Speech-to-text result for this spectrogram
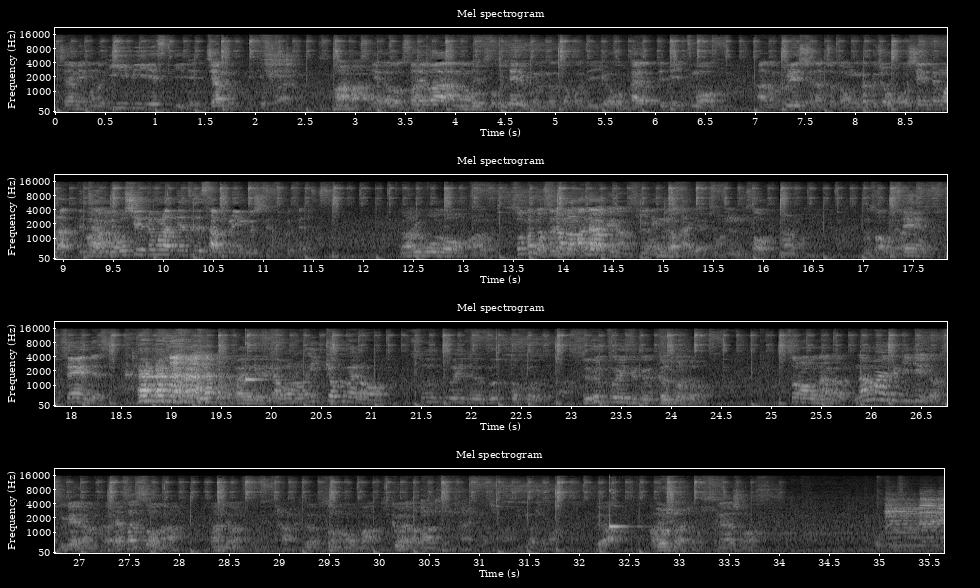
ちなみにこの EBSP で「ジャムって曲があるんですけどそれはあの僕てるくんのとこでよう通ってていつもあのフレッシュなちょっと音楽情報教えてもらってちなみに教えてもらったやつでサンプリングして作ったやつです。なるほど。そこもつながってるわけなんですね音楽で。うんそう。なるそう。1000円。です。1000円ですこの1曲目の「スープイズグッドフード」がスープイズグッドフード。そのなんか名前だけ聞いたらすげえなんか優しそうな感じなんですよね、はい。でもそのまあ聞くまでわからんすよねほどいきましょうかでは、よろしくお願いしますお願いします OK です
